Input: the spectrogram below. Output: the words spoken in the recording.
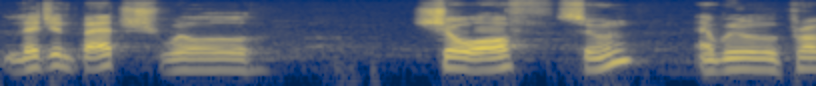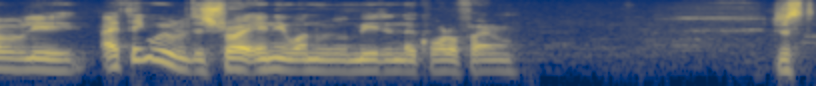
legend badge will show off soon, and we will probably, I think we will destroy anyone we will meet in the quarterfinal. Just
